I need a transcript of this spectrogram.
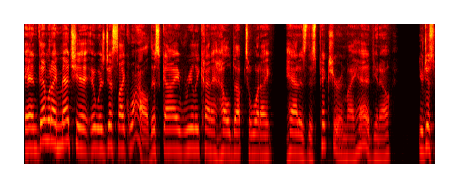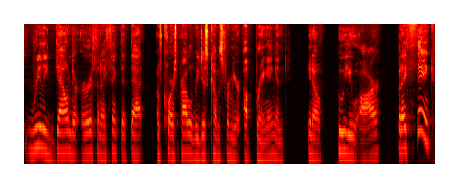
And then when I met you, it was just like, wow, this guy really kind of held up to what I had as this picture in my head. You know, you're just really down to earth, and I think that that, of course, probably just comes from your upbringing and you know who you are. But I think,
